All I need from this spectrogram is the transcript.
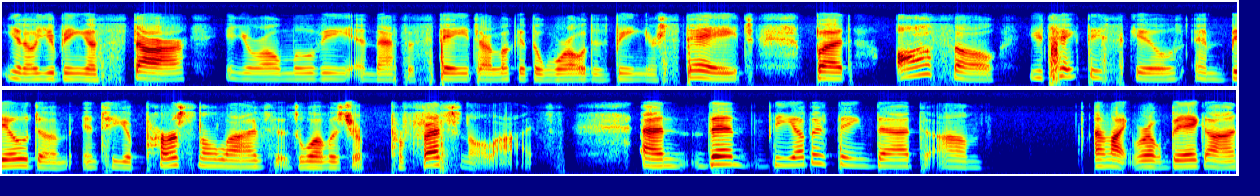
you know you're being a star in your own movie and that's a stage i look at the world as being your stage but also you take these skills and build them into your personal lives as well as your professional lives. And then the other thing that um, I'm like real big on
